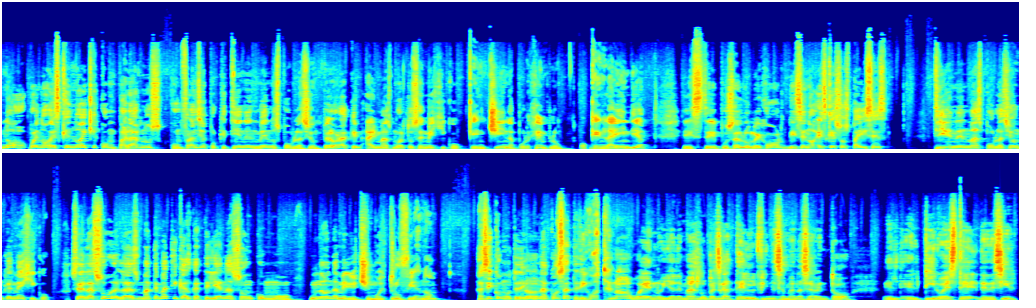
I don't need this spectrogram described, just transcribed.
no, bueno, es que no hay que compararnos con Francia porque tienen menos población, pero ahora que hay más muertos en México que en China, por ejemplo, o que en la India, este, pues a lo mejor dice, no, es que esos países tienen más población que en México. O sea, las, las matemáticas gatelianas son como una onda medio chimoltrufia, ¿no? Así como te digo una cosa, te digo otra. No, bueno, y además López Gatel el fin de semana se aventó el, el, tiro este de decir,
